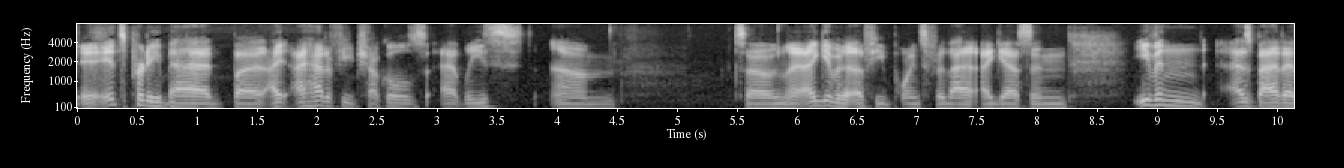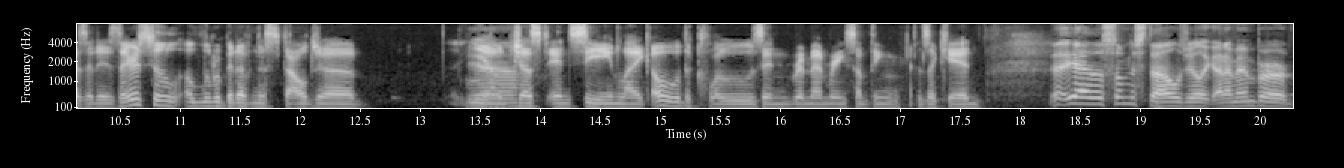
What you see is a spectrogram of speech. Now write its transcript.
it, it's pretty bad, but I, I had a few chuckles at least. Um, so I give it a few points for that, I guess. And even as bad as it is, there's still a little bit of nostalgia, you Yeah. know, just in seeing like, oh, the clothes and remembering something as a kid. Uh, Yeah, there's some nostalgia. Like I remember,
